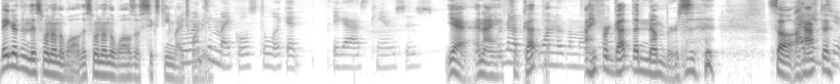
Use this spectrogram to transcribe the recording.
bigger than this one on the wall. This one on the wall is a 16 by we 20. went to Michael's to look at big ass canvases. Yeah, and I forgot. put one of them I forgot the numbers. so I, I have to too.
